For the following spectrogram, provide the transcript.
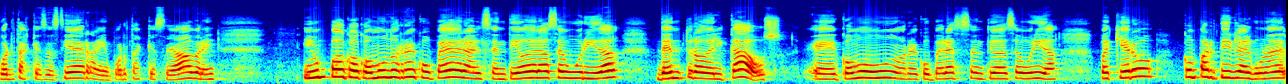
puertas que se cierran y puertas que se abren y un poco cómo uno recupera el sentido de la seguridad dentro del caos, eh, cómo uno recupera ese sentido de seguridad, pues quiero compartirle algunos de,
